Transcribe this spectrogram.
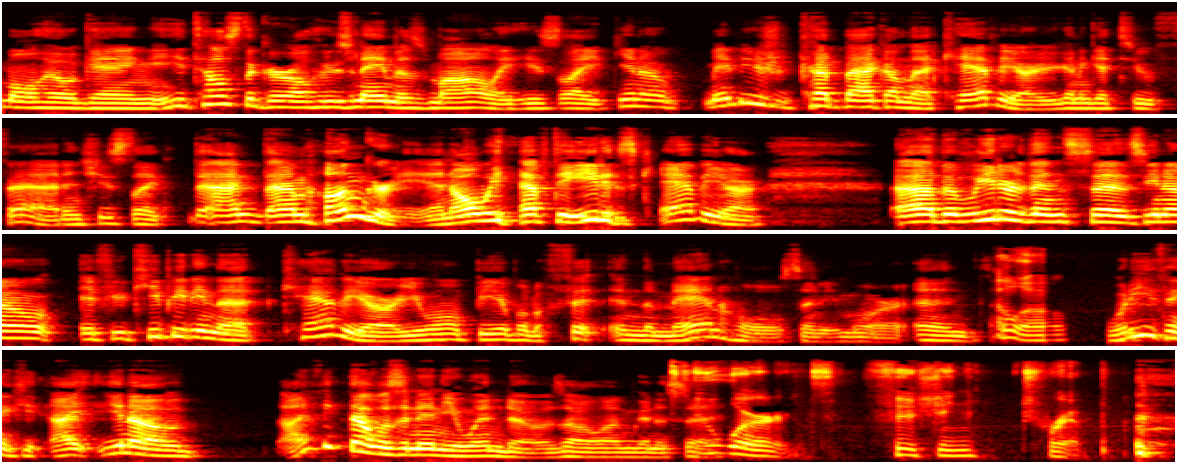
Molehill gang, he tells the girl whose name is Molly, he's like, you know, maybe you should cut back on that caviar. You're gonna get too fat. And she's like, I'm, I'm hungry, and all we have to eat is caviar. Uh, the leader then says, you know, if you keep eating that caviar, you won't be able to fit in the manholes anymore. And Hello. what do you think? He, I, you know, I think that was an innuendo. Is all I'm gonna say. Two words. Fishing trip.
